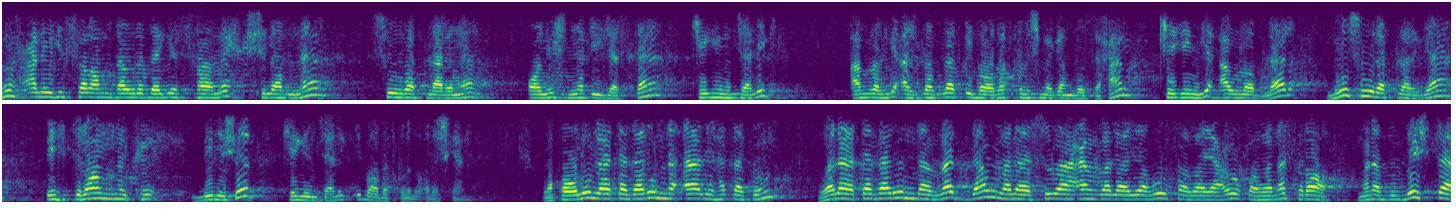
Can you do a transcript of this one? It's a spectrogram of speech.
nuh alayhissalom davridagi solih kishilarni suratlarini olish natijasida keyinchalik avvalgi ajdodlar ibodat qilishmagan bo'lsa ham keyingi avlodlar bu suratlarga ehtiromni bilishib keyinchalik ibodat qilib olishgan ولا تذرن ودا ولا سواعا ولا يغوث ويعوق ونسرا mana bu beshta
